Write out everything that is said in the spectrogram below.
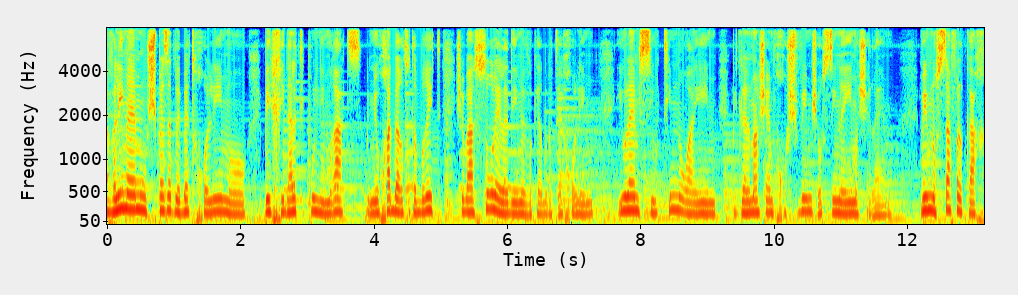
אבל אם האם מאושפזת בבית חולים או ביחידה לטיפול נמרץ, במיוחד בארצות הברית, שבה אסור לילדים לבקר בבתי חולים, יהיו להם סיוטים נוראיים בגלל מה שהם חושבים שעושים לאימא שלהם. ואם נוסף על כך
